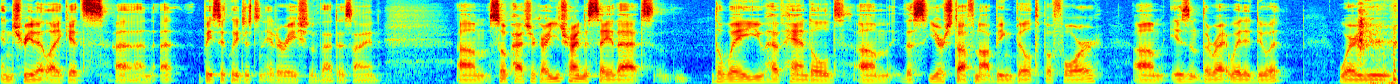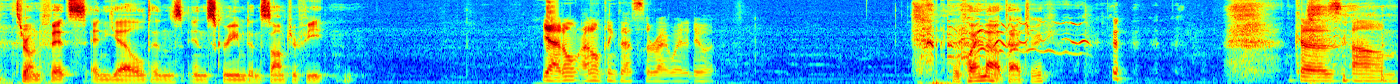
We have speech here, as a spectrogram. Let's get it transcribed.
and treat it like it's a, a, basically just an iteration of that design um, so patrick are you trying to say that the way you have handled um, this your stuff not being built before um, isn't the right way to do it where you've thrown fits and yelled and and screamed and stomped your feet. Yeah, I don't I don't think that's the right way to do it. Why not, Patrick? Because um,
